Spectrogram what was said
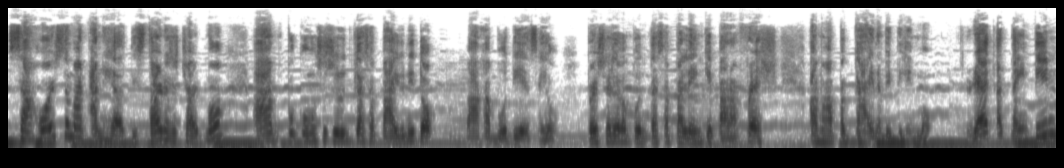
Sa horse naman, unhealthy star na sa chart mo, ah, kung susunod ka sa payo ni Doc, makakabuti yan sa'yo. Personal magpunta sa palengke para fresh ang mga pagkain na bibilhin mo. Red at 19,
